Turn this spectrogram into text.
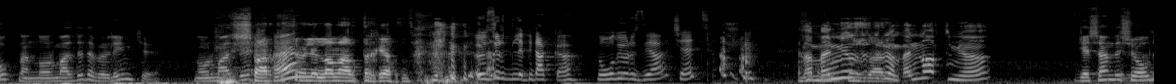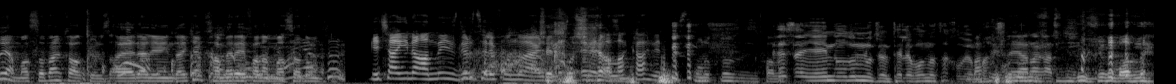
Yok lan normalde de böyleyim ki. Normalde Şarkı He? söyle lan artık yazdı. Özür dile bir dakika. Ne oluyoruz ya chat? Lan ben niye Unuttunuz özür abi. diliyorum? Ben ne yaptım ya? Geçen de şey oldu ya masadan kalkıyoruz IRL yayındayken kamerayı falan masada unuttuk. Geçen yine Anla izliyor telefonunu verdi. Chat boşu evet yazmış. Allah kahretmesin. Unuttunuz bizi Bir falan. de sen yayında olduğunu unutuyorsun. Telefonla takılıyorum. Bak Bak. işte yarak at. Şunu banlayın.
